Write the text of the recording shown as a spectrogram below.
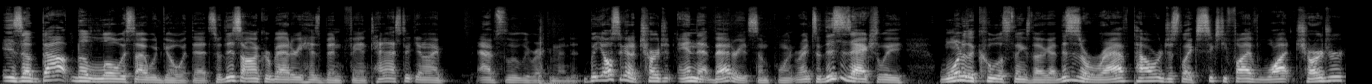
is about the lowest I would go with that. So this Anker battery has been fantastic, and I absolutely recommend it. But you also gotta charge it and that battery at some point, right? So this is actually one of the coolest things that I got. This is a RAVPower, just like 65 watt charger,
